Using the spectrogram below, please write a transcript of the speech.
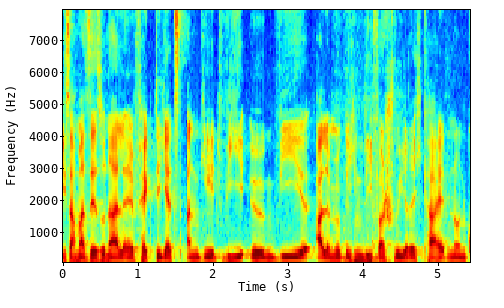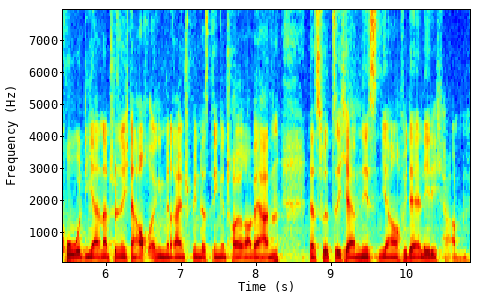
ich sag mal, saisonale Effekte jetzt angeht, wie irgendwie alle möglichen Lieferschwierigkeiten und Co., die ja natürlich da auch irgendwie mit reinspielen, dass Dinge teurer werden, das wird sich ja im nächsten Jahr auch wieder erledigt haben.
